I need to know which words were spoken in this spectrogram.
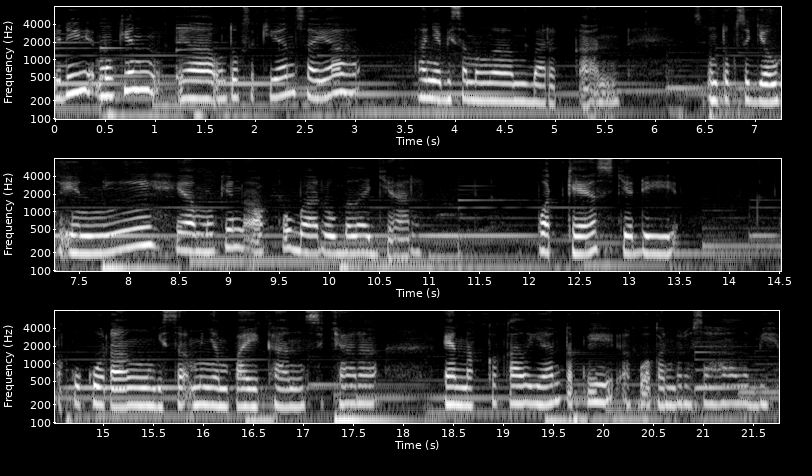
Jadi mungkin ya untuk sekian saya hanya bisa menggambarkan untuk sejauh ini ya mungkin aku baru belajar podcast jadi aku kurang bisa menyampaikan secara enak ke kalian tapi aku akan berusaha lebih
